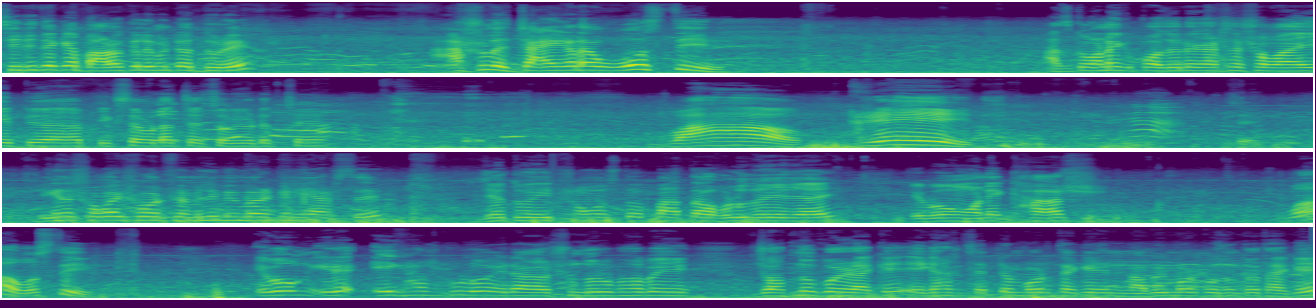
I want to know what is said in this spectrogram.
সিটি থেকে বারো কিলোমিটার দূরে। আসলে জায়গাটা অস্থির। আজকে অনেক পর্যটক আসছে, সবাই পিকচার ওঠাচ্ছে ছবি ওঠাচ্ছে ওয়াও গ্রেট এখানে সবাই, সবার ফ্যামিলি মেম্বারকে নিয়ে আসছে। যেহেতু এই সমস্ত পাতা হলুদ হয়ে যায় এবং অনেক ঘাস। ওয়া অস্থির এবং এরা, এই ঘাসগুলো এরা সুন্দরভাবে যত্ন করে রাখে। এই ঘাস সেপ্টেম্বর থেকে নভেম্বর পর্যন্ত থাকে।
